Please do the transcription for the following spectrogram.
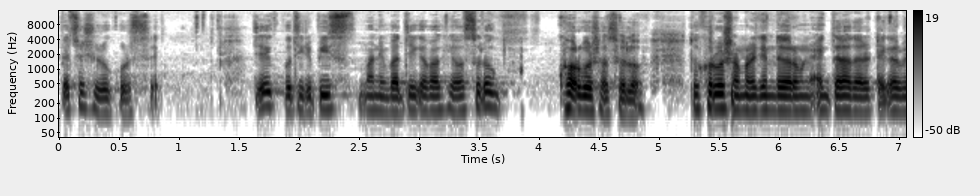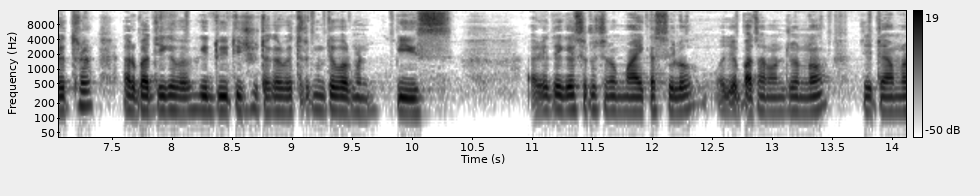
বেচা শুরু করছে। যে প্রতিটি পিস মানে বাজিকা পাখি আসলো খরগোশ আসলো তো খরগোশ আমরা কিনতে পারবেন এক দেড় হাজার টাকার ভেতরে, আর বাজিকা পাখি দুই তিনশো টাকার ভেতরে কিনতে পারবেন পিস আর এদিকে ছোট ছোট মাইক আসছিল, ওই যে বাঁচানোর জন্য, যেটা আমরা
